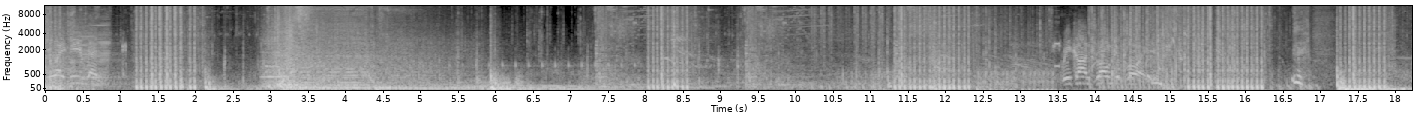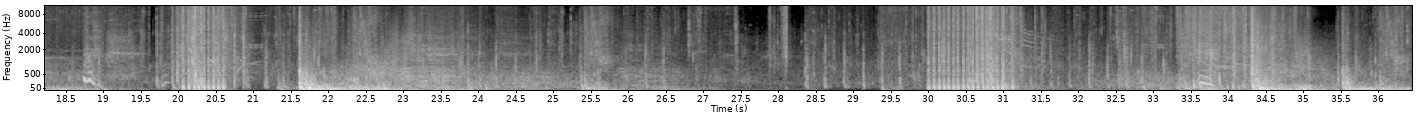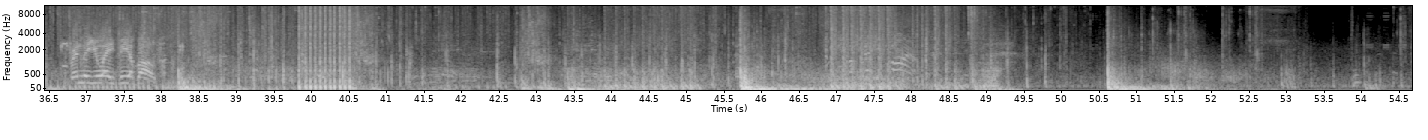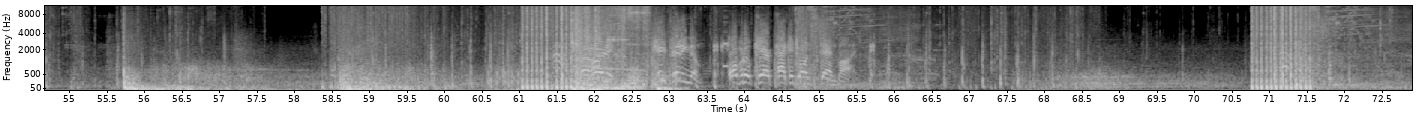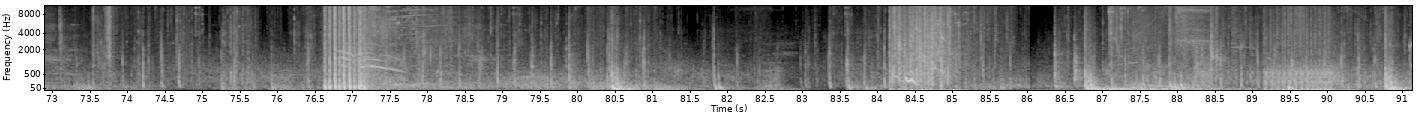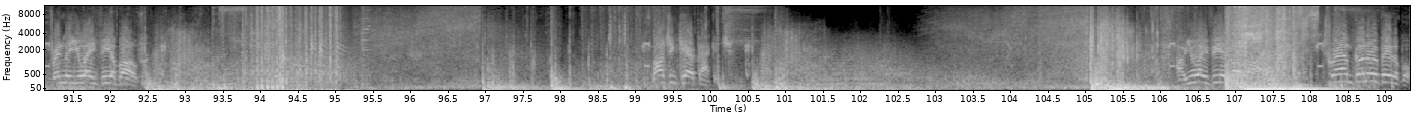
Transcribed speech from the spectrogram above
UAV ready. Recon drone deployed. Friendly UAV above. Hitting them! Orbital care package on standby. Friendly UAV above. Launching care package. Our UAV is online. Tram gunner available.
